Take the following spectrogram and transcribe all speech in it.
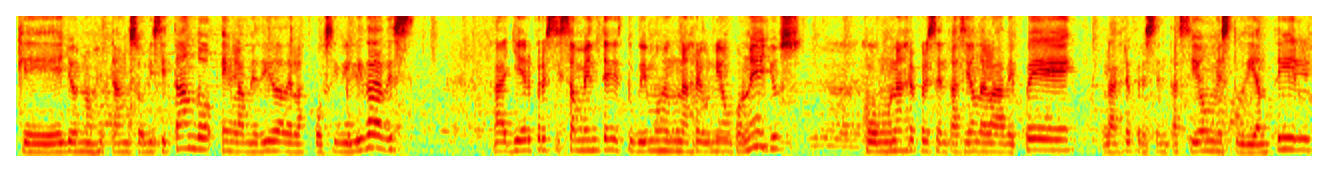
que ellos nos están solicitando en la medida de las posibilidades. Ayer precisamente estuvimos en una reunión con ellos, con una representación de la ADP, la representación estudiantil,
